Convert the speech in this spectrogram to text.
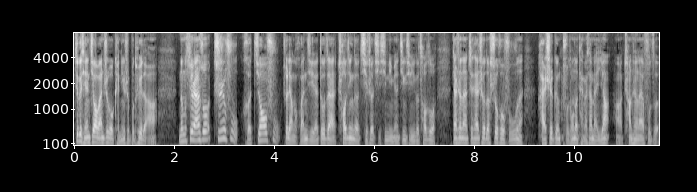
这个钱交完之后肯定是不退的啊。那么虽然说支付和交付这两个环节都在超净的汽车体系里面进行一个操作，但是呢，这台车的售后服务呢，还是跟普通的坦克三百一样啊，长城来负责。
